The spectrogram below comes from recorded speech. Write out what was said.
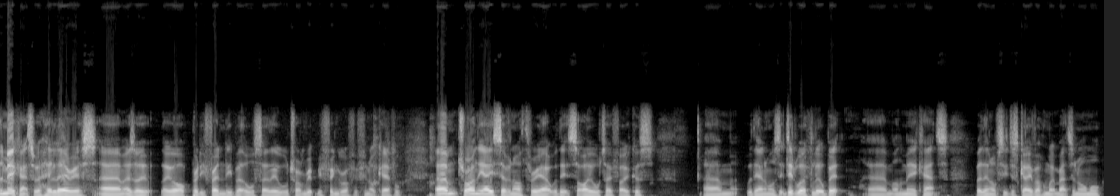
the meerkats were hilarious, um, as they are pretty friendly, but also they will try and rip your finger off if you're not careful. Um, trying the A7R3 out with its eye autofocus um, with the animals, it did work a little bit um, on the meerkats, but then obviously just gave up and went back to normal.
